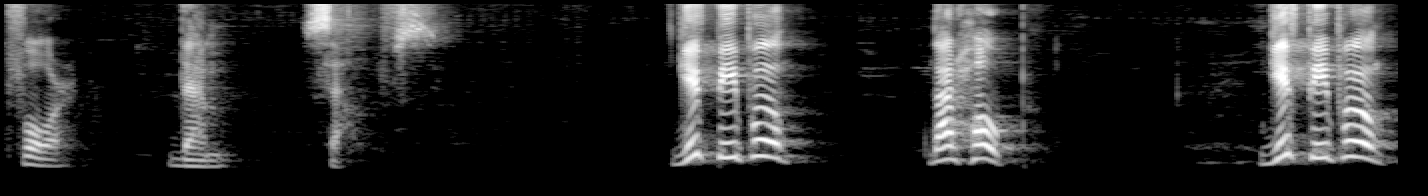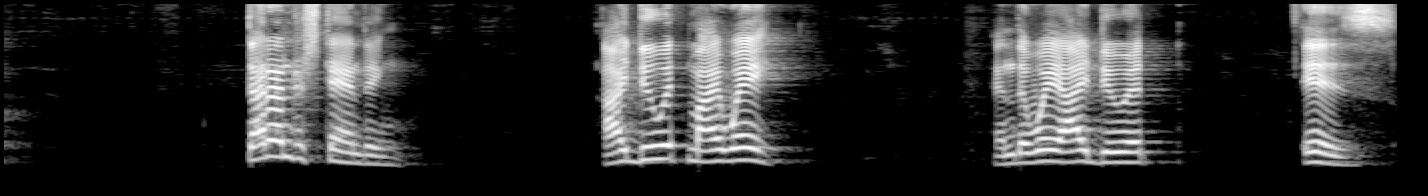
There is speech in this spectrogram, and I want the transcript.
for themselves. Give people that hope. Give people that understanding. I do it my way. And the way I do it is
